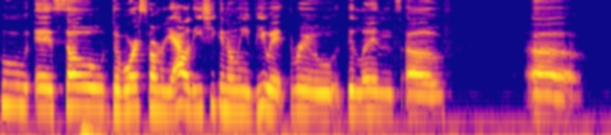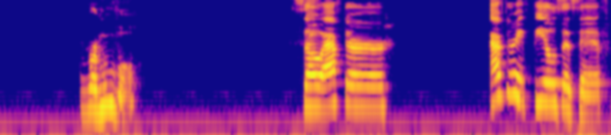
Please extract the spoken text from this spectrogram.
who is so divorced from reality, she can only view it through the lens of uh, removal. So after after it feels as if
